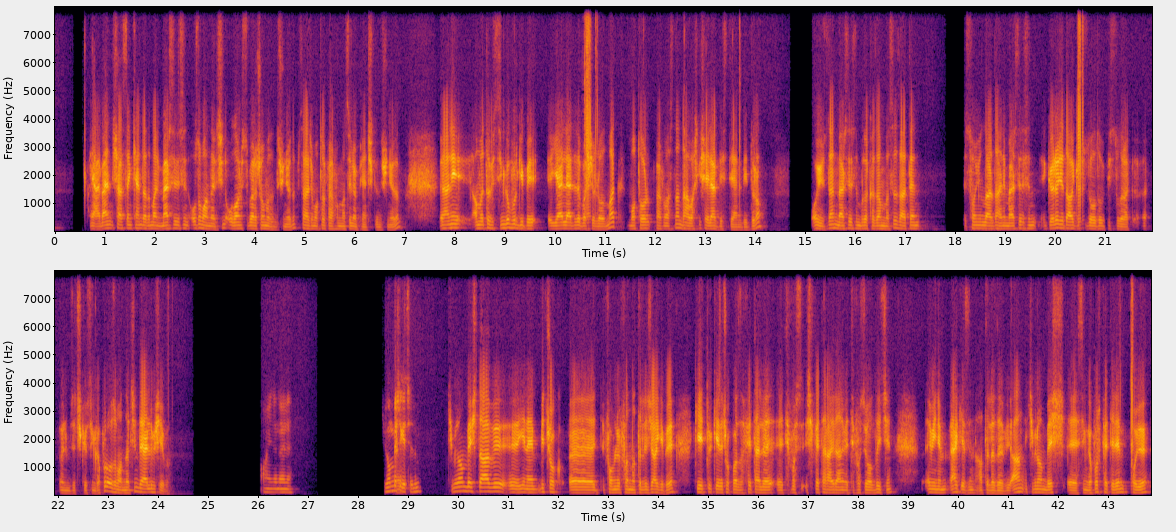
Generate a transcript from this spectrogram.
yani ben şahsen kendi adıma hani Mercedes'in o zamanlar için olağanüstü bir araç olmadığını düşünüyordum. Sadece motor performansıyla ön plana çıktığını düşünüyordum. Yani ama tabii Singapur gibi e, yerlerde de başarılı olmak motor performansından daha başka şeyler de isteyen bir durum. O yüzden Mercedes'in burada kazanması zaten son yıllarda hani Mercedes'in görece daha güçlü olduğu bir pist olarak e, önümüze çıkıyor Singapur. O zamanlar için değerli bir şey bu. Aynen öyle. 2015'e evet. geçelim. 2015'te abi e, yine birçok e, Formula 1 fanın hatırlayacağı gibi ki Türkiye'de çok fazla Fetel ve e, tifosi, Fetel hayranı ve tifosi olduğu için eminim herkesin hatırladığı bir an 2015 e, Singapur Fetel'in polü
